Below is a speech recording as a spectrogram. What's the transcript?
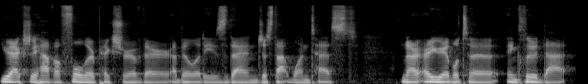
you actually have a fuller picture of their abilities than just that one test. And are, are you able to include that?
